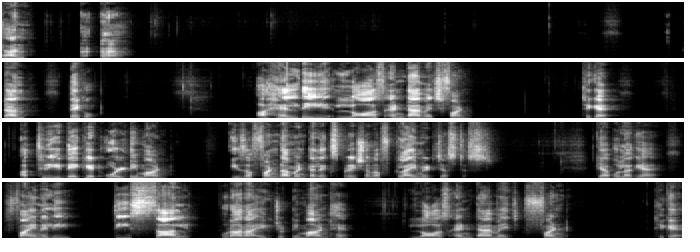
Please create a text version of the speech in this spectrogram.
डन डन देखो a healthy loss and damage fund ठीक है? A three decade old demand is a fundamental expression of climate justice क्या बोला गया है? फाइनली तीस साल पुराना एक जो डिमांड है लॉस एंड डैमेज फंड ठीक है?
